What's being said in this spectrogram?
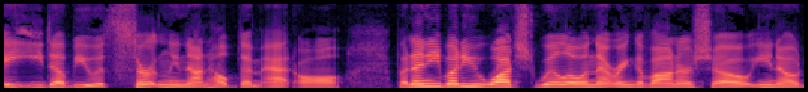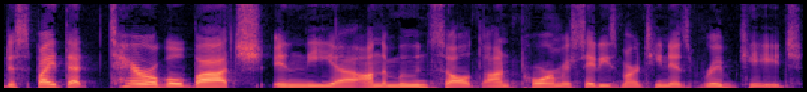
AEW has certainly not helped them at all. But anybody who watched Willow in that Ring of Honor show, you know, despite that terrible botch in the uh, on the moonsault on poor Mercedes Martinez rib cage,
